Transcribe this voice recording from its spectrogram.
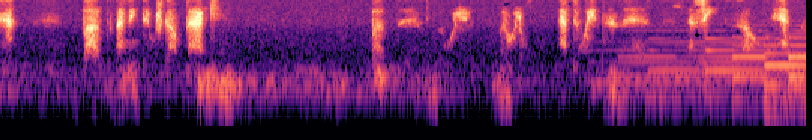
but I think they will come back. But uh, we will have to wait and, uh, and see. So yeah.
